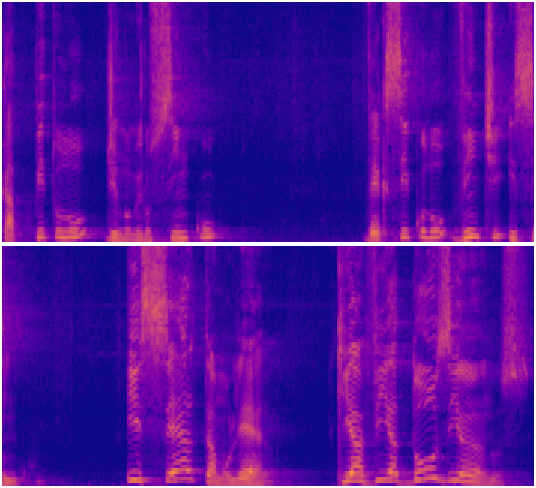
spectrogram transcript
capítulo de número 5, versículo 25. E certa mulher, que havia 12 anos,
